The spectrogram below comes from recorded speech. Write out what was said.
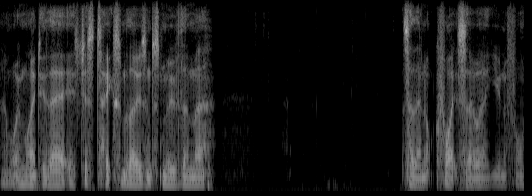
And what we might do there is just take some of those and just move them uh, so they're not quite so uh, uniform.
